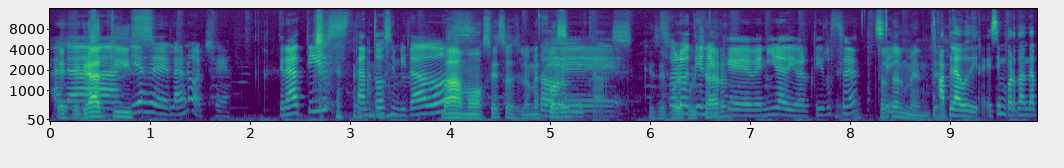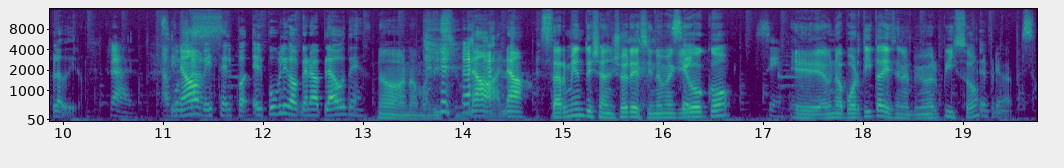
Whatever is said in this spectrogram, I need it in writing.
A ¿Es las gratis? 10 de la noche. Gratis, están todos invitados. Vamos, eso es lo mejor Eh, que se solo puede escuchar. tienen que venir a divertirse. Totalmente. Aplaudir, es importante aplaudir. Claro. Si no, ¿viste? El, público que no aplaude. No, no, malísimo. No, no. Sarmiento y Jean Lloré, si no me equivoco, Sí. eh, hay una puertita y es en el primer piso. El primer piso.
